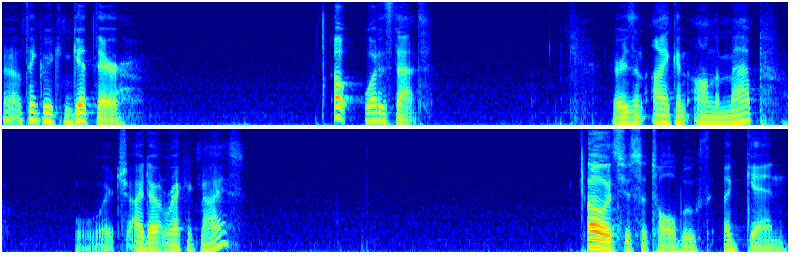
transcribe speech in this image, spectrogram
I don't think we can get there. Oh, what is that? There is an icon on the map which I don't recognize. Oh, it's just a toll booth again.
